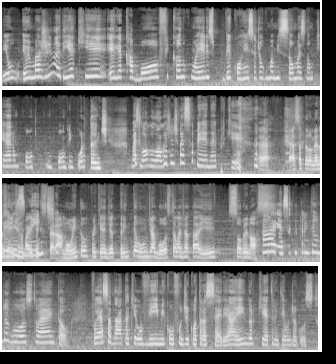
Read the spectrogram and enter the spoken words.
eu, eu imaginaria que ele acabou ficando com eles decorrência de alguma missão, mas não que era um ponto, um ponto importante. Mas logo, logo a gente vai saber, né? Porque É. Essa pelo menos a gente não vai ter que Felizmente. esperar muito, porque dia 31 de agosto ela já tá aí sobre nós. Ah, essa aqui é 31 de agosto, é, então. Foi essa data que eu vi e me confundi com outra série, a Endor, que é 31 de agosto.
